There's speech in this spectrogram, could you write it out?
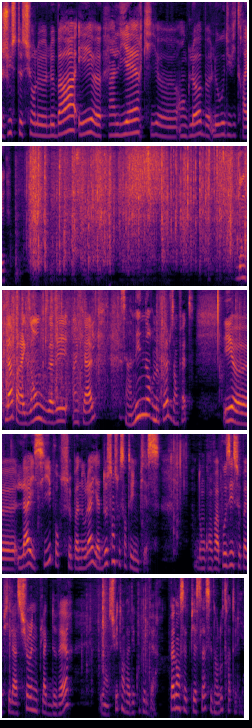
juste sur le bas et un lierre qui englobe le haut du vitrail. Donc là, par exemple, vous avez un calque. C'est un énorme pulse en fait. Et euh, là, ici, pour ce panneau-là, il y a 261 pièces. Donc on va poser ce papier-là sur une plaque de verre et ensuite on va découper le verre. Pas dans cette pièce-là, c'est dans l'autre atelier.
